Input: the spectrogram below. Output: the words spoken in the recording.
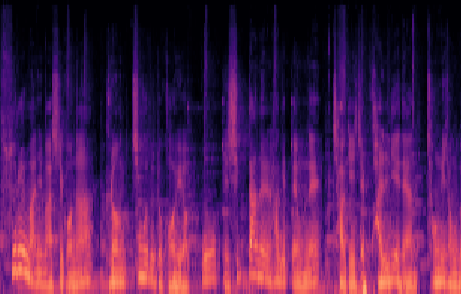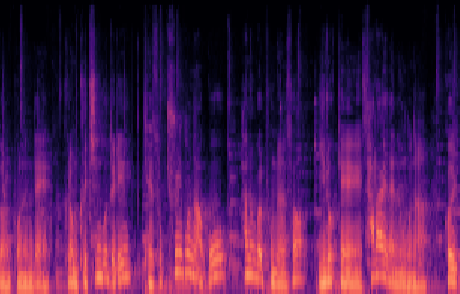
술을 많이 마시거나 그런 친구들도 거의 없고 식단을 하기 때문에 자기 이제 관리에 대한 정리정돈을 보는데 그럼 그 친구들이 계속 출근하고 하는 걸 보면서 이렇게 살아야 되는구나. 그걸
